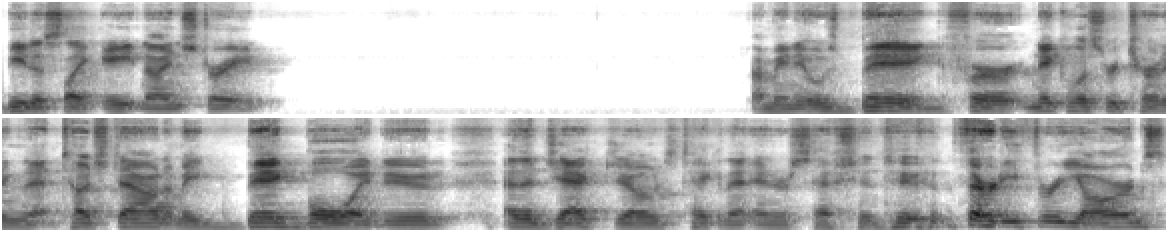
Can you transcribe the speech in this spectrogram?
beat us like eight, nine straight. I mean, it was big for Nicholas returning that touchdown. I mean, big boy, dude. And then Jack Jones taking that interception, dude. 33 yards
